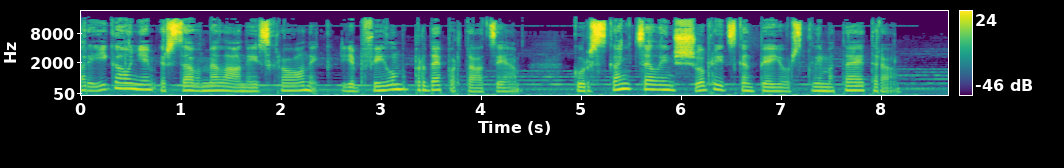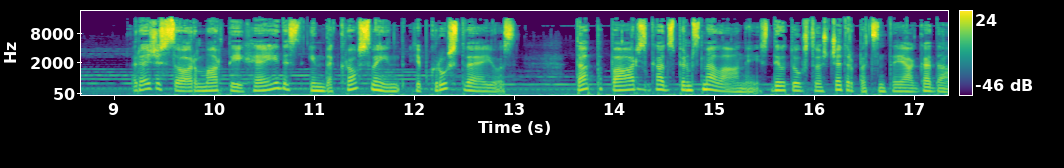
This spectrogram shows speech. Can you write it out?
Arī Igauniem ir sava Melānijas kronika, jeb filma par deportācijām, kuras skaņu celiņš šobrīd skan pie jūras klimata ēterā. Režisora Martija Heides in the Crosswind, jeb krustvējos, tapa pāris gadus pirms Melānijas 2014. gadā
